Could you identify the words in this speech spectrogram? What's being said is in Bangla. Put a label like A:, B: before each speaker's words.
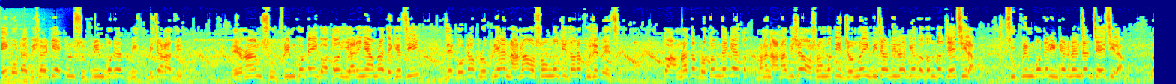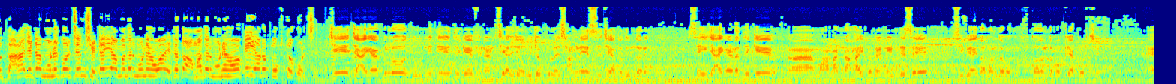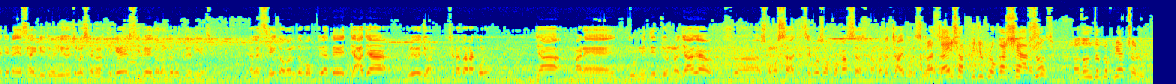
A: এই গোটা বিষয়টি একটু সুপ্রিম কোর্টের বিচারাধীন। এবং সুপ্রিম কোর্টেই গত হিয়ারিংয়ে আমরা দেখেছি যে গোটা প্রক্রিয়ায় নানা অসঙ্গতি তারা খুঁজে পেয়েছে। তো আমরা তো প্রথম থেকে মানে নানা বিষয়ে অসঙ্গতির জন্যই বিচার বিভাগীয় তদন্ত চেয়েছিলাম। সুপ্রিম কোর্টের ইন্টারভেনশন চেয়েছিলাম। তো তারা যেটা মনে করছেন সেটাই আমাদের মনে হওয়া, এটা তো আমাদের মনে হওয়াকেই আরও পোক্ত করছে।
B: যে জায়গাগুলো দুর্নীতি থেকে ফিনান্সিয়াল যে অভিযোগগুলো সামনে এসেছে এতদিন ধরে, সেই জায়গাটা থেকে মহামান্য হাইকোর্টের নির্দেশে সিবিআই তদন্ত তদন্ত প্রক্রিয়া করছে। যেটা এসআইটি তৈরি হয়েছিল সেটার থেকে সিবিআই তদন্ত প্রক্রিয়া দিয়েছে। তাহলে সেই তদন্ত প্রক্রিয়াতে যা যা প্রয়োজন সেটা তারা করুক। যা মানে দুর্নীতির জন্য যা যা সমস্যা আছে সেগুলো সব প্রকাশ্যে আসুক। আমরা তো চাই পরিষ্কার
A: আমরা চাই সব কিছু প্রকাশ্যে আসুক। তদন্ত প্রক্রিয়া চলুক।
